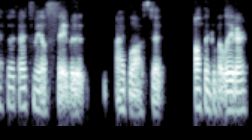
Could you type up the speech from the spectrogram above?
I feel like I have something else to say, but it, I've lost it. I'll think of it later.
